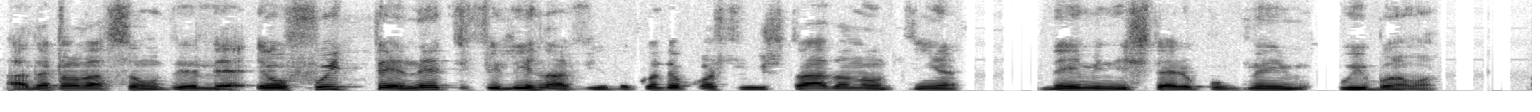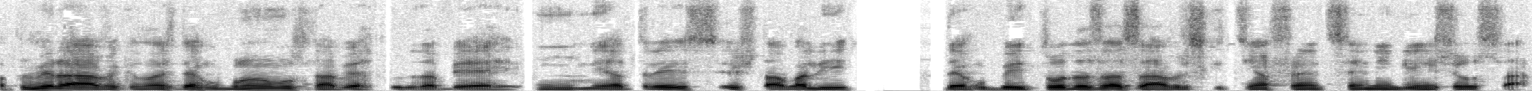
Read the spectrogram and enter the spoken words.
A declaração dele é: Eu fui tenente feliz na vida. Quando eu construí estrada, não tinha nem Ministério Público, nem o IBAMA. A primeira árvore que nós derrubamos, na abertura da BR-163, eu estava ali, derrubei todas as árvores que tinha à frente sem ninguém encher o saco.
